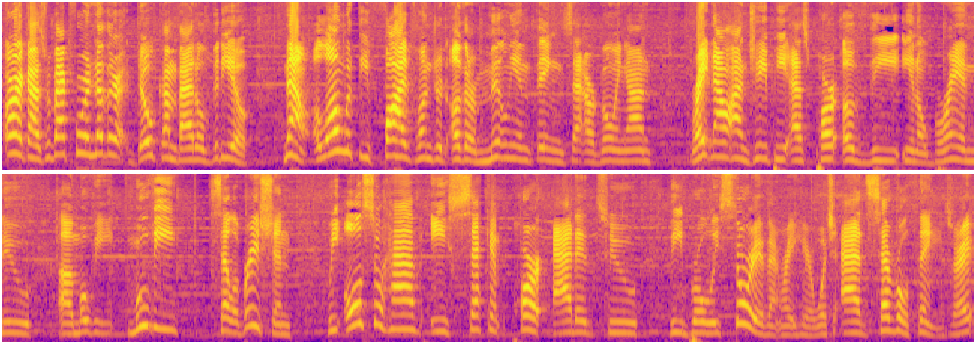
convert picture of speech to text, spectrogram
Alright guys, we're back for another Dokkan Battle video. Now, along with the 500 other million things that are going on right now on JP as part of the, you know, brand new uh, movie, movie celebration, we also have a second part added to the Broly story event right here, which adds several things, right?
